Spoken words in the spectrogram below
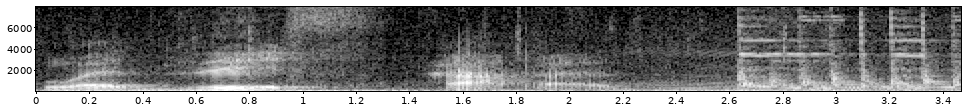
when this happens.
